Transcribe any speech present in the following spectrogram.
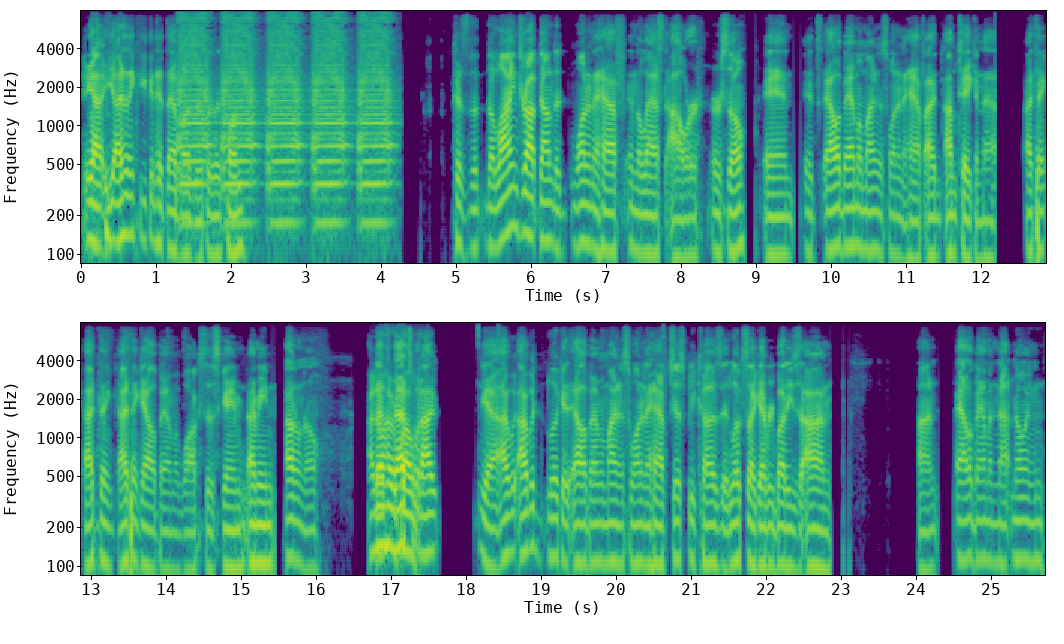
Yeah, yeah, I think you can hit that buzzer for this one. Because the, the line dropped down to one and a half in the last hour or so, and it's Alabama minus one and a half. I, I'm taking that. I think I think I think Alabama walks this game. I mean, I don't know. I don't That's, have that's what I. Yeah, I would I would look at Alabama minus one and a half just because it looks like everybody's on on Alabama not knowing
